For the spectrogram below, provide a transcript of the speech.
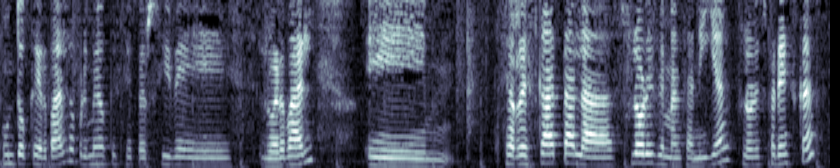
un toque herbal, lo primero que se percibe es lo herbal. Se rescata las flores de manzanilla, flores frescas.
